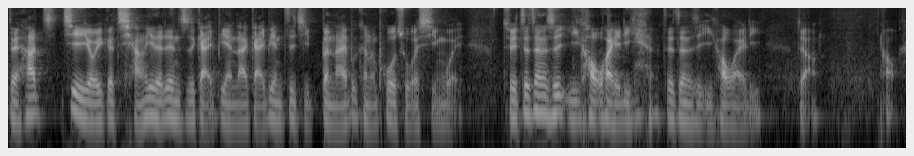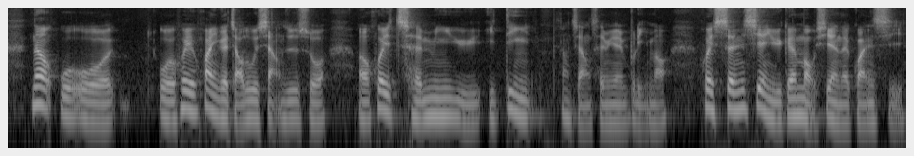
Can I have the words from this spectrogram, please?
对，他借由一个强烈的认知改变来改变自己本来不可能破除的行为，所以这真的是依靠外力，这真的是依靠外力，对啊。好，那我我我会换一个角度想，就是说，呃，会沉迷于一定。这样讲成员不礼貌，会深陷于跟某些人的关系，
